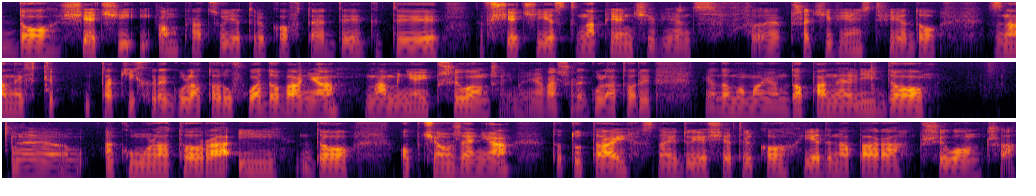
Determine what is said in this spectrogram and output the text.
do sieci i on pracuje tylko wtedy, gdy w sieci jest napięcie, więc w przeciwieństwie do znanych typ, takich regulatorów ładowania ma mniej przyłączeń, ponieważ regulatory wiadomo mają do paneli, do e, akumulatora i do obciążenia, to tutaj znajduje się tylko jedna para przyłącza.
